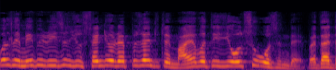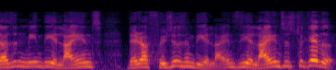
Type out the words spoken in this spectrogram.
Well, there may be reasons you send your representative. Mayawati ji also wasn't there. But that doesn't mean the alliance, there are fissures in the alliance. Hmm. The alliance is together.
